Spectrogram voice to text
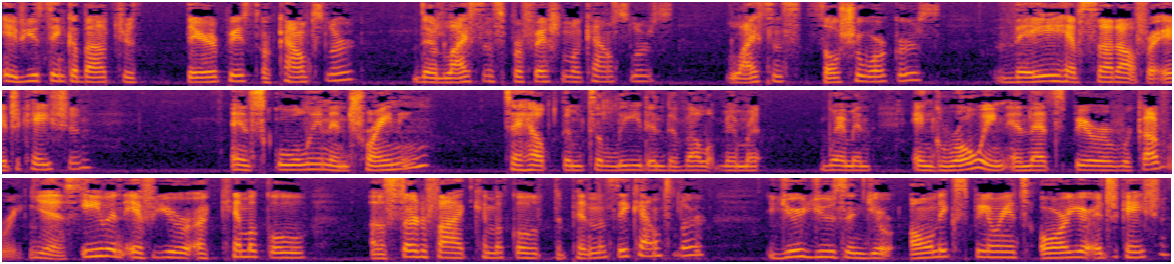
If you think about your therapist or counselor, they're licensed professional counselors, licensed social workers. They have set out for education and schooling and training to help them to lead and develop women and growing in that spirit of recovery. Yes. Even if you're a chemical, a certified chemical dependency counselor, you're using your own experience or your education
